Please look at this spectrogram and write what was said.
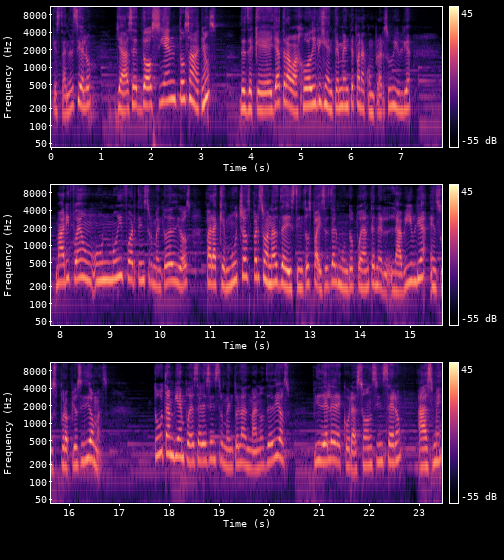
que está en el cielo, ya hace 200 años, desde que ella trabajó diligentemente para comprar su Biblia, Mari fue un, un muy fuerte instrumento de Dios para que muchas personas de distintos países del mundo puedan tener la Biblia en sus propios idiomas. Tú también puedes ser ese instrumento en las manos de Dios. Pídele de corazón sincero, hazme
